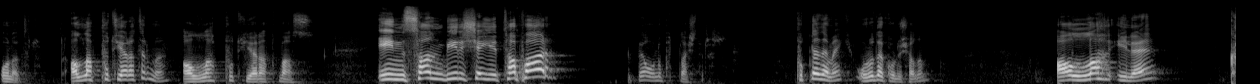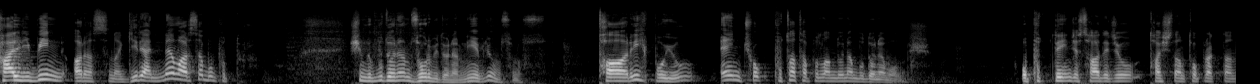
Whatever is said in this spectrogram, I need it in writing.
onadır. Allah put yaratır mı? Allah put yaratmaz. İnsan bir şeyi tapar ve onu putlaştırır. Put ne demek? Onu da konuşalım. Allah ile kalbin arasına giren ne varsa bu puttur. Şimdi bu dönem zor bir dönem. Niye biliyor musunuz? Tarih boyu en çok puta tapılan dönem bu dönem olmuş. O put deyince sadece o taştan, topraktan,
